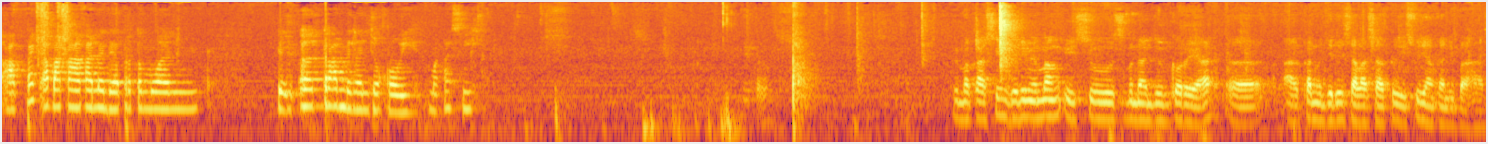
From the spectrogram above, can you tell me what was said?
APEC apakah akan ada pertemuan de uh, Trump dengan Jokowi? Makasih. Terima kasih. Jadi memang isu semenanjung Korea uh, akan menjadi salah satu isu yang akan dibahas.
